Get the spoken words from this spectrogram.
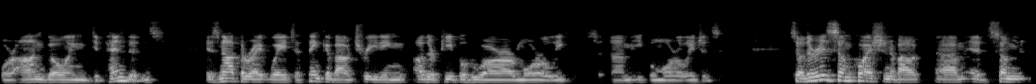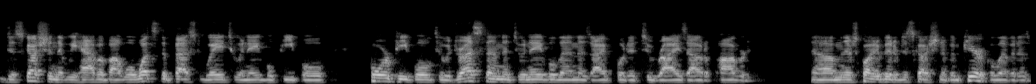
or ongoing dependence is not the right way to think about treating other people who are our moral equals, um, equal moral agency. So there is some question about um, and some discussion that we have about well, what's the best way to enable people, poor people, to address them and to enable them, as I put it, to rise out of poverty. Um, there's quite a bit of discussion of empirical evidence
